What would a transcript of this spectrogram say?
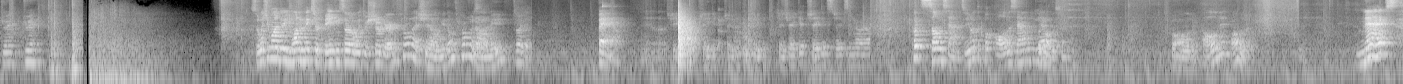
drink. Drink. So what you want to do, you want to mix your baking soda with your sugar. Throw that shit on me. Don't throw it on me. Sorry. Bam. Yeah, shake it, shake it, shake it, shake it, shake it. Shake it, shake it, shake some out. Put some sand. So you don't have to put all the sand you Put get. all this in. Put all of it. all of it? All of it. Next,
